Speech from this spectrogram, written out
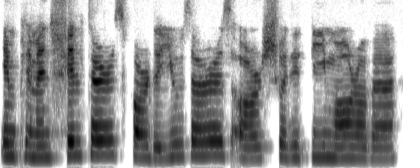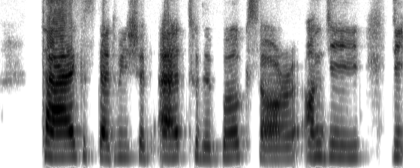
implement filters for the users or should it be more of a tags that we should add to the books or on the, the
